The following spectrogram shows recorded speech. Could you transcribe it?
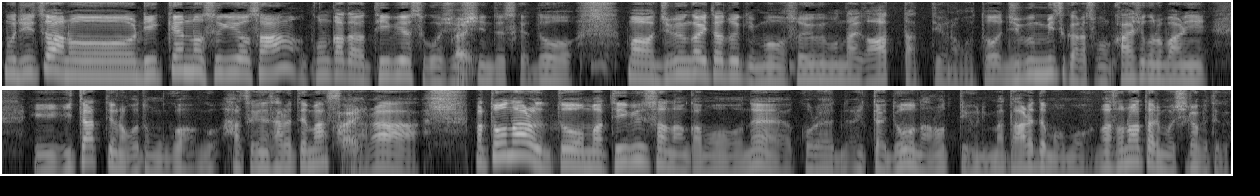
もう実はあの立憲の杉尾さん、この方は TBS ご出身ですけど、はい、まあ、自分がいた時もそういう問題があったっていうようなこと、自分自らその会食の場にいたっていうようなこともご発言されてますから、はい、まあ、となると、まあ、TBS さんなんかもね、これ、一体どうなのっていうふうに、まあ、誰でも思う、まあ、そのあたりも調べていく、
